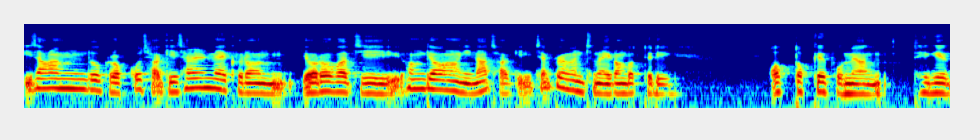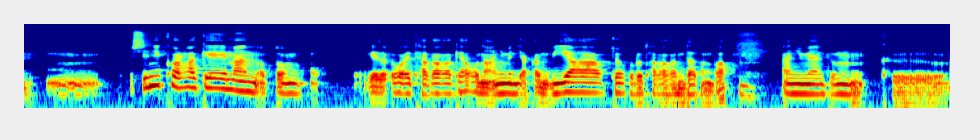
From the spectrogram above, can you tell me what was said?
이 사람도 그렇고 자기 삶의 그런 여러 가지 환경이나 자기 템퍼먼트나 이런 것들이 어떻게 보면 되게 음, 시니컬하게만 어떤 거에 다가가게 하거나 아니면 약간 미학적으로 다가간다던가 음. 아니면 좀그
